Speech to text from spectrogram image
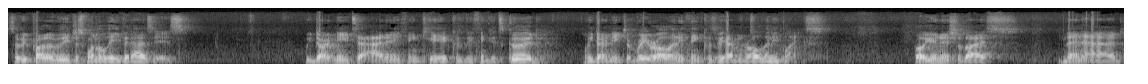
so we probably just want to leave it as is. We don't need to add anything here because we think it's good. We don't need to re-roll anything because we haven't rolled any blanks. Roll your initial dice, then add,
